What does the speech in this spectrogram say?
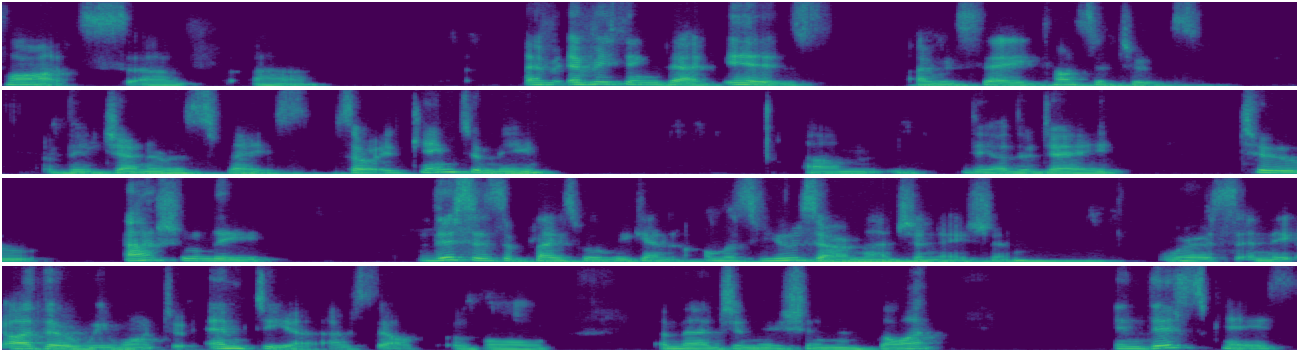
thoughts, of uh, ev- everything that is, I would say, constitutes the generous space. So it came to me um, the other day to actually, this is a place where we can almost use our imagination, whereas in the other, we want to empty ourselves of all imagination and thought. In this case,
